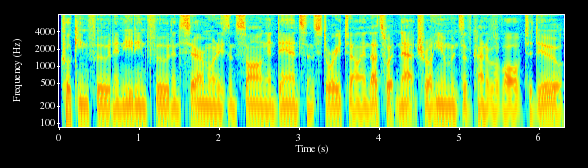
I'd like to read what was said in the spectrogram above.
cooking food and eating food and ceremonies and song and dance and storytelling. That's what natural humans have kind of evolved to do.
